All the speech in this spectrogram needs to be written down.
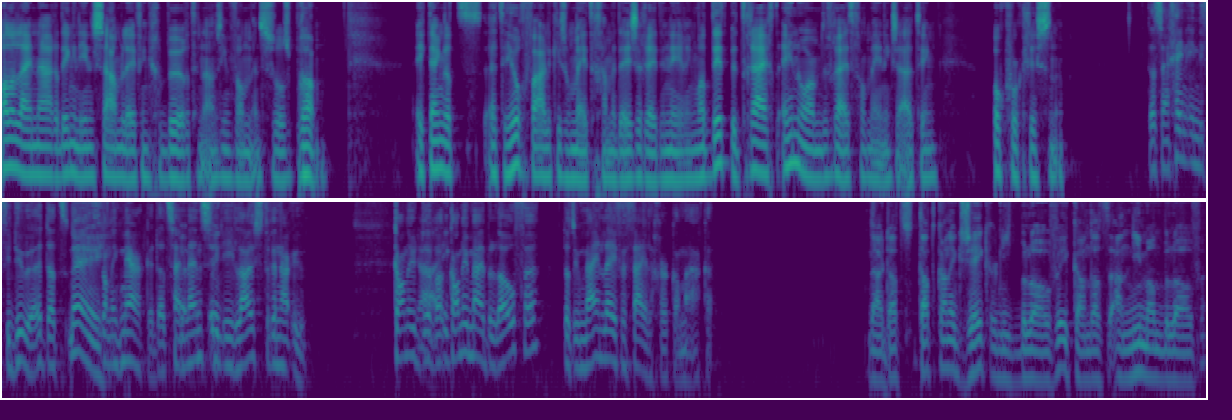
allerlei nare dingen die in de samenleving gebeuren ten aanzien van mensen zoals Bram. Ik denk dat het heel gevaarlijk is om mee te gaan met deze redenering, want dit bedreigt enorm de vrijheid van meningsuiting, ook voor christenen. Dat zijn geen individuen, dat nee. kan ik merken. Dat zijn Uh, mensen ik- die luisteren naar u. Kan u, Ja, de- ik- kan u mij beloven dat u mijn leven veiliger kan maken? Nou, dat, dat kan ik zeker niet beloven. Ik kan dat aan niemand beloven.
